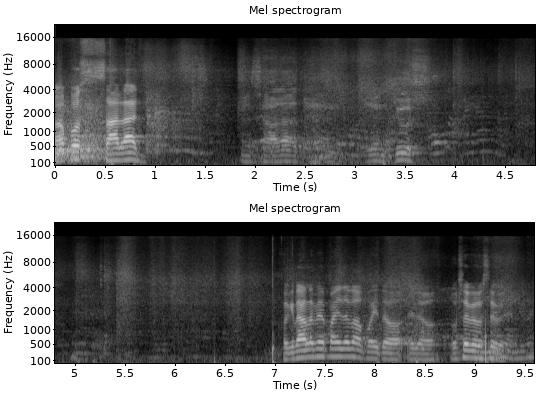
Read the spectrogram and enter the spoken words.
Tapos salad. ng salad. Ayan, Ayan, juice. Pag nalamay pa ito ba po ito? Ito. Usabi, usabi. Ayan,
